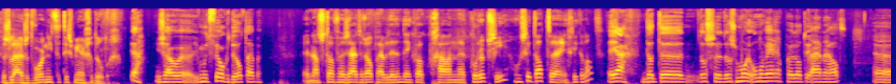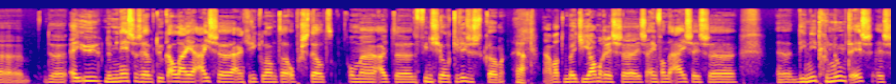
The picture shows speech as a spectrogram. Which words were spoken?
Dus luister het woord niet, het is meer geduldig. Ja, je, zou, je moet veel geduld hebben. En als we het over Zuid-Europa hebben, dan denken we ook gaan aan corruptie. Hoe zit dat in Griekenland? Ja, dat, dat, is, dat is een mooi onderwerp dat u aanhaalt. de EU, de ministers hebben natuurlijk allerlei eisen aan Griekenland opgesteld om uh, uit uh, de financiële crisis te komen. Ja. Nou, wat een beetje jammer is, uh, is een van de eisen is, die niet genoemd is... is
